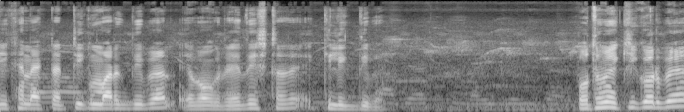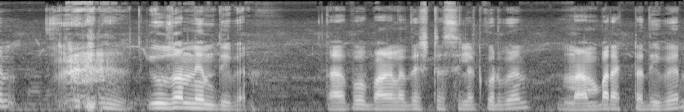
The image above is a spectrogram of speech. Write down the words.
এইখানে একটা টিক মার্ক দিবেন এবং রেজিস্টারে ক্লিক দিবেন। প্রথমে কি করবেন? ইউজার নেম দিবেন। তারপর বাংলাদেশটা সিলেক্ট করবেন নাম্বার একটা দিবেন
